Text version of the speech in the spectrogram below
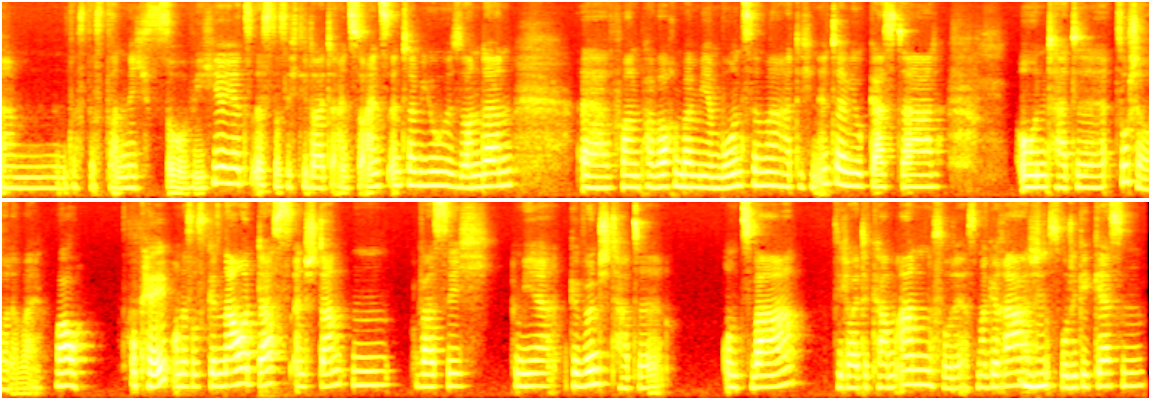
ähm, dass das dann nicht so wie hier jetzt ist, dass ich die Leute eins zu eins interviewe, sondern äh, vor ein paar Wochen bei mir im Wohnzimmer hatte ich einen Interviewgast da und hatte Zuschauer dabei. Wow. Okay. Und es ist genau das entstanden, was ich mir gewünscht hatte. Und zwar, die Leute kamen an, es wurde erstmal geratscht, es wurde gegessen,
